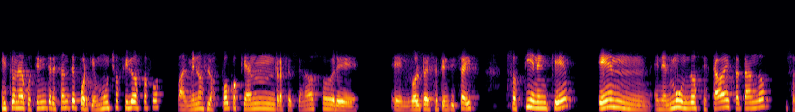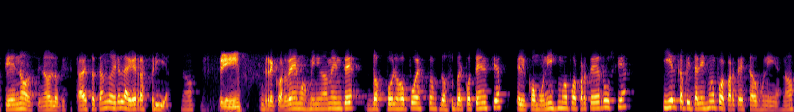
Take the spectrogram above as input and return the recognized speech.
esto es una cuestión interesante porque muchos filósofos, al menos los pocos que han reflexionado sobre el golpe del 76, sostienen que en, en el mundo se estaba desatando, sostienen no, sino lo que se estaba desatando era la Guerra Fría, ¿no? Sí. Recordemos mínimamente dos polos opuestos, dos superpotencias, el comunismo por parte de Rusia y el capitalismo por parte de Estados Unidos, ¿no?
